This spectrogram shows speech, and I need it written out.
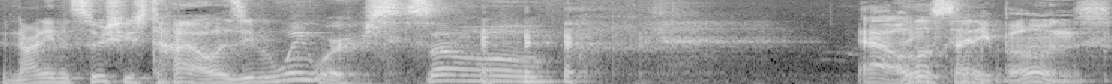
and not even sushi style, is even way worse. So Yeah, all those tiny bones.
